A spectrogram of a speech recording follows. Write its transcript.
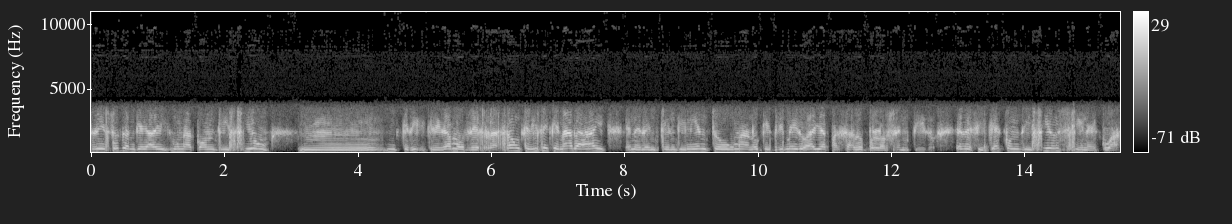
de eso también hay una condición mm, que, digamos de razón que dice que nada hay en el entendimiento humano que primero haya pasado por los sentidos. Es decir que es condición sine qua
